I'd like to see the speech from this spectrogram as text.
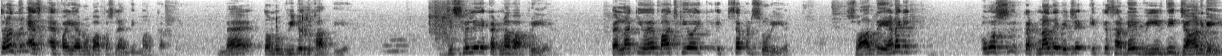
ਤੁਰੰਤ ਇਸ ਐਫ ਆਈ ਆਰ ਨੂੰ ਵਾਪਸ ਲੈਣ ਦੀ ਮੰਗ ਕਰਦੇ ਮੈਂ ਤੁਹਾਨੂੰ ਵੀਡੀਓ ਦਿਖਾਤੀ ਹੈ। ਜਿਸ ਵੇਲੇ ਇਹ ਘਟਨਾ ਵਾਪਰੀ ਹੈ, ਪਹਿਲਾਂ ਕੀ ਹੋਇਆ, ਬਾਅਦ 'ਚ ਕੀ ਹੋਇਆ, ਇੱਕ ਇੱਕ ਸੈਪਰੇਟ ਸਟੋਰੀ ਹੈ। ਸਵਾਲ ਤੇ ਇਹ ਹੈ ਨਾ ਕਿ ਉਸ ਘਟਨਾ ਦੇ ਵਿੱਚ ਇੱਕ ਸਾਡੇ ਵੀਰ ਦੀ ਜਾਨ ਗਈ।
